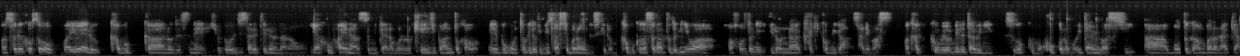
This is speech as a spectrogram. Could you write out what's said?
まあ、それこそ、まあ、いわゆる株価のですね表示されてるようなのヤフーファイナンスみたいなものの掲示板とかを、えー、僕も時々見させてもらうんですけど株価が下がった時には、まあ、本当にいろんな書き込みがされます、まあ、書き込みを見るたびにすごくもう心も痛みますしああもっと頑張らなきゃ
